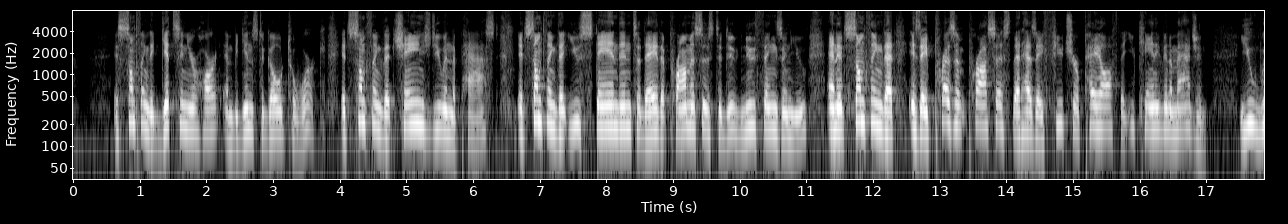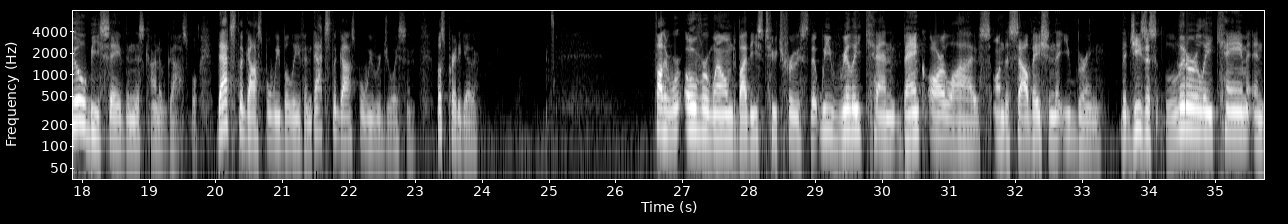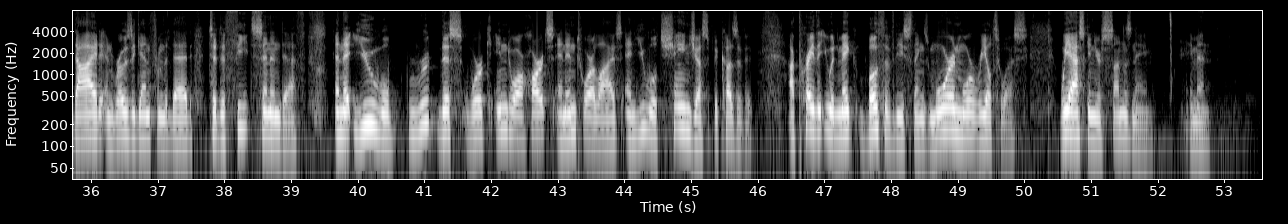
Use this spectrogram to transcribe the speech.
is something that gets in your heart and begins to go to work. It's something that changed you in the past. It's something that you stand in today that promises to do new things in you. And it's something that is a present process that has a future payoff that you can't even imagine. You will be saved in this kind of gospel. That's the gospel we believe in. That's the gospel we rejoice in. Let's pray together. Father, we're overwhelmed by these two truths that we really can bank our lives on the salvation that you bring. That Jesus literally came and died and rose again from the dead to defeat sin and death, and that you will root this work into our hearts and into our lives, and you will change us because of it. I pray that you would make both of these things more and more real to us. We ask in your Son's name. Amen.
